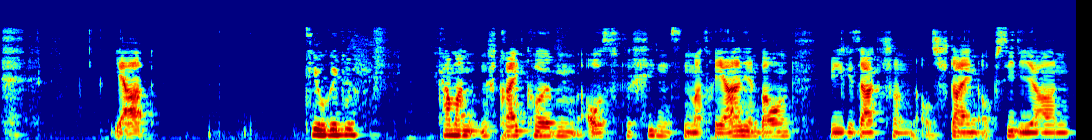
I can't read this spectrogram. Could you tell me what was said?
ja, theoretisch kann man einen Streitkolben aus verschiedensten Materialien bauen. Wie gesagt, schon aus Stein, Obsidian,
